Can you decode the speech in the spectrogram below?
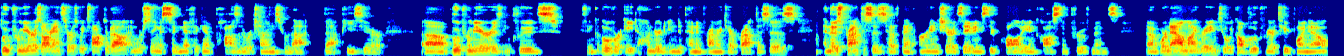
Blue Premier is our answer, as we talked about, and we're seeing a significant positive returns from that that piece here. Uh, Blue Premier is includes I think over 800 independent primary care practices. And those practices have been earning shared savings through quality and cost improvements. Uh, we're now migrating to what we call Blue Premier 2.0,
